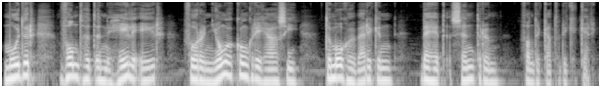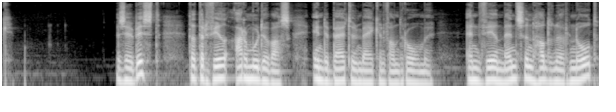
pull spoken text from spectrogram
Moeder vond het een hele eer voor een jonge congregatie te mogen werken bij het centrum van de katholieke kerk. Zij wist dat er veel armoede was in de buitenwijken van Rome en veel mensen hadden er nood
